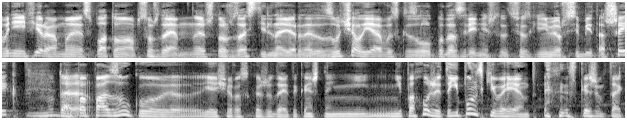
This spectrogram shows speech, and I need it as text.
Вне эфира мы с Платоном обсуждаем, э, что же за стиль, наверное, это звучал. Я высказал подозрение, что это все-таки не Мерси Бит, а Шейк. Ну да, Э, по, по звуку, э, я еще раз скажу, да, это, конечно, не, не похоже. Это японский вариант, скажем так.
